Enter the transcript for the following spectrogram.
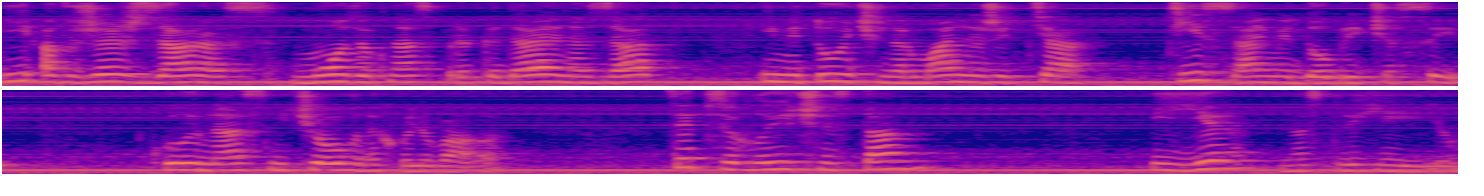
І а вже ж зараз мозок нас прикидає назад, імітуючи нормальне життя, ті самі добрі часи, коли нас нічого не хвилювало. Цей психологічний стан і є ностальгією.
